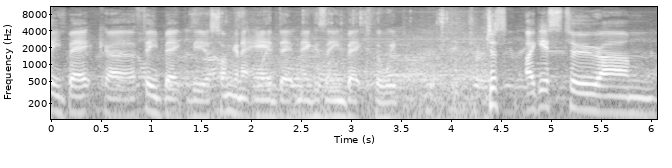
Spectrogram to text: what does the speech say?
feedback uh, feedback there. So I'm going to add that magazine back to the web. Just, I guess, to um,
